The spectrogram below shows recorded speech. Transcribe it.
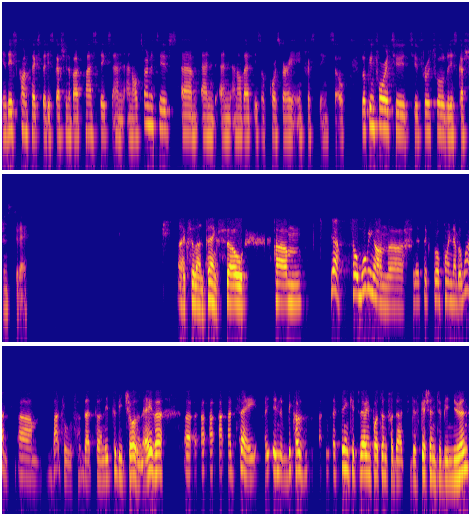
in this context, the discussion about plastics and, and alternatives um, and, and, and all that is, of course, very interesting. So looking forward to, to fruitful discussions today. Excellent, thanks. So um, yeah, so moving on, uh, let's explore point number one, um, battles that uh, need to be chosen. Either, uh, I, uh, uh, I'd say, in, because I think it's very important for that discussion to be nuanced,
